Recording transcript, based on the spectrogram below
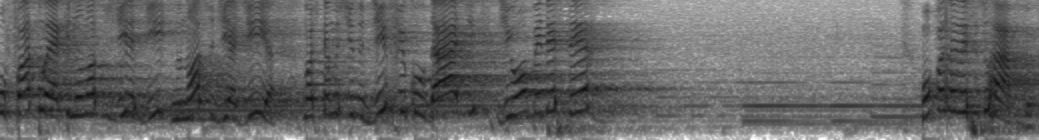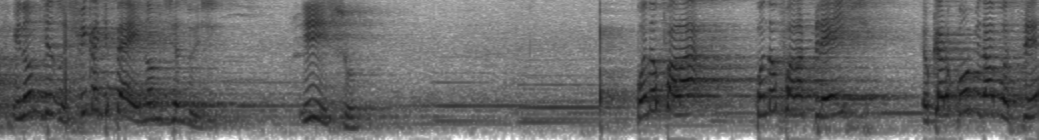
O fato é que no nosso dia, no nosso dia a dia, nós temos tido dificuldade de obedecer. Vamos fazer um exercício rápido. Em nome de Jesus. Fica de pé em nome de Jesus. Isso. Quando eu falar, quando eu falar três, eu quero convidar você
